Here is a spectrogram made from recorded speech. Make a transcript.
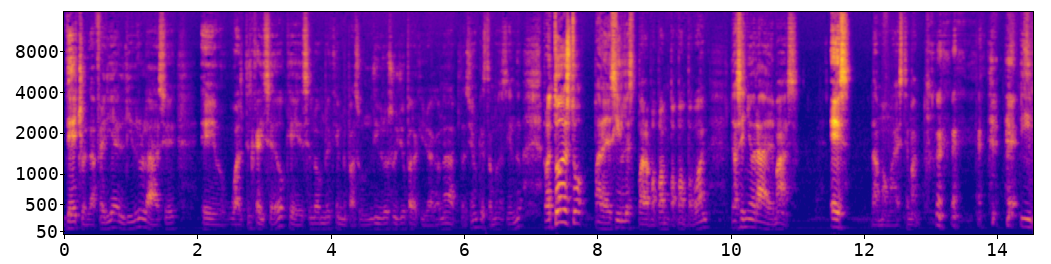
De hecho, la Feria del Libro la hace eh, Walter Caicedo, que es el hombre que me pasó un libro suyo para que yo haga una adaptación que estamos haciendo. Pero todo esto para decirles, para papam, papam, papam, la señora además es la mamá de este man. y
